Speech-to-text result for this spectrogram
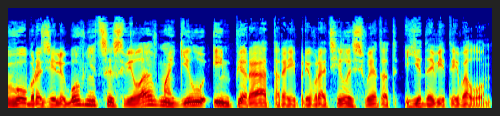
в образе любовницы свела в могилу императора и превратилась в этот ядовитый валун.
